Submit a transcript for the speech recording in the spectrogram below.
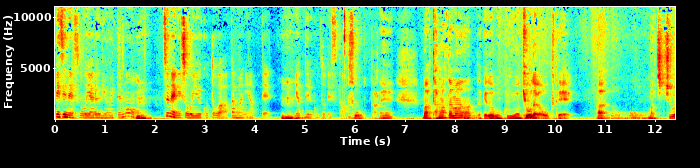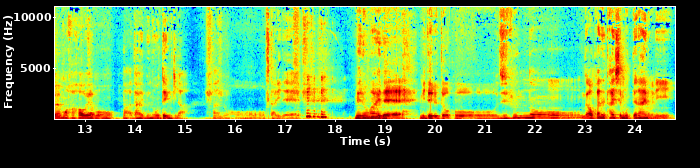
ビジネスをやるにおいても、うん。常にそういうことは頭にあってうん。やってることですか、そうだね。まあたまたまなんだけど僕は兄弟が多くてあの、まあ、父親も母親も、まあ、だいぶ能天気なあの二人で 目の前で見てるとこう自分のがお金大して持ってないのに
